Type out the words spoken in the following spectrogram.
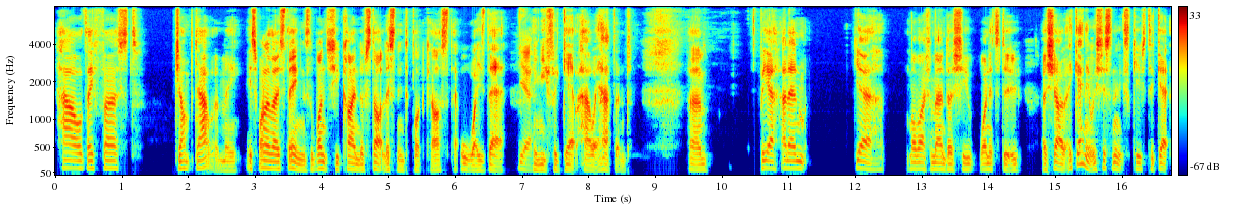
how they first jumped out at me. It's one of those things that once you kind of start listening to podcasts, they're always there Yeah. and you forget how it happened. Um, but yeah, and then, yeah, my wife Amanda, she wanted to do a show. Again, it was just an excuse to get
